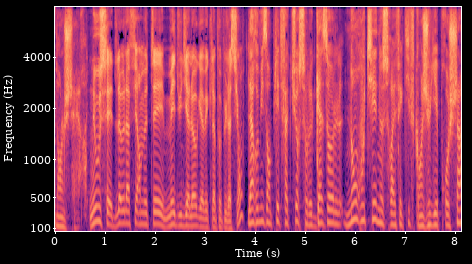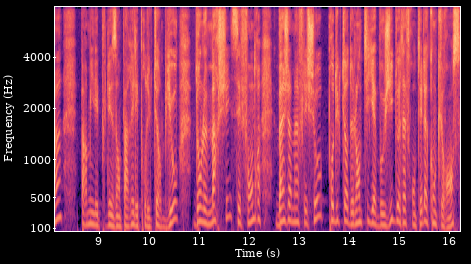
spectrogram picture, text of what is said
dans le Cher. Nous, c'est de la fermeté, mais du dialogue avec la population. La remise en pied de facture sur le gazole non routier ne sera effective qu'en juillet prochain. Parmi les plus désemparés, les producteurs bio, dont le marché s'effondre. Benjamin Fléchaud, producteur de lentilles à Bogie, doit affronter la concurrence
